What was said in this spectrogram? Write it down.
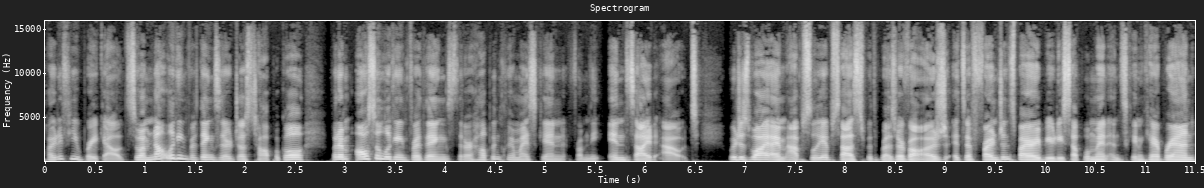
quite a few breakouts. So I'm not looking for things that are just topical, but I'm also looking for things that are helping clear my skin from the inside out, which is why I'm absolutely obsessed with Reserveage. It's a French inspired beauty supplement and skincare brand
